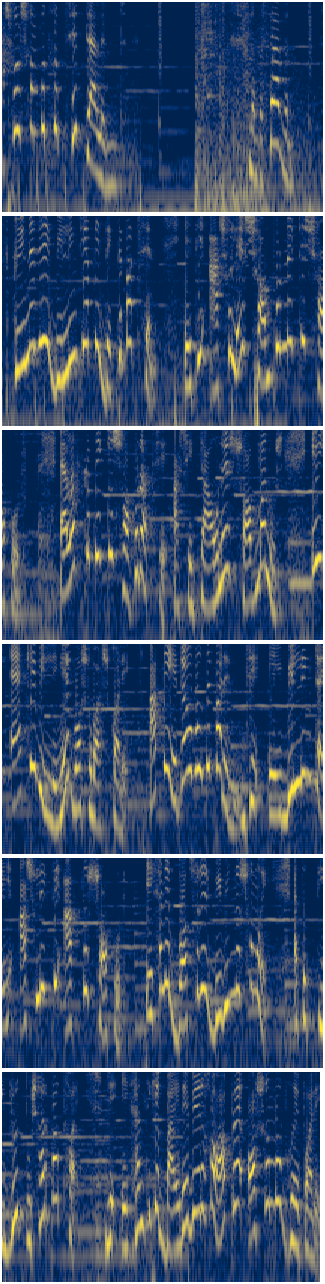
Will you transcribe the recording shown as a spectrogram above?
আসল সম্পদ হচ্ছে ট্যালেন্ট নাম্বার সেভেন স্ক্রিনে যে বিল্ডিংটি আপনি দেখতে পাচ্ছেন, এটি আসলে সম্পূর্ণ একটি শহর। অ্যালাস্কাতে একটি শহর আছে, আর সেই টাউনের সব মানুষ এই একই বিল্ডিংয়ে বসবাস করে। আপনি এটাও বলতে পারেন যে এই বিল্ডিংটাই আসলে একটি আস্ত শহর। এখানে বছরের বিভিন্ন সময় এত তীব্র তুষারপাত হয় যে এখান থেকে বাইরে বের হওয়া প্রায় অসম্ভব হয়ে পড়ে।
